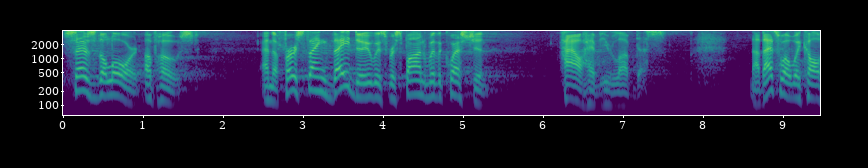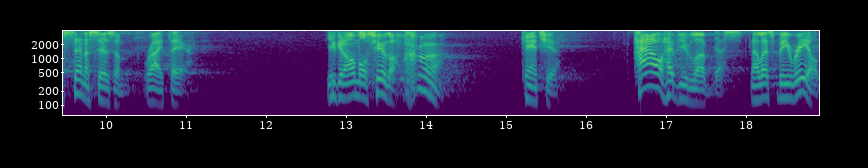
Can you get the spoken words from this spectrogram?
says the Lord of hosts. And the first thing they do is respond with a question How have you loved us? Now, that's what we call cynicism right there. You can almost hear the huh, can't you? How have you loved us? Now, let's be real.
